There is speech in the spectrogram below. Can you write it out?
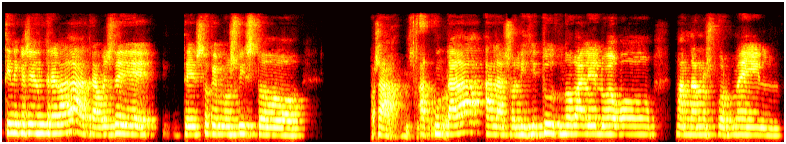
tiene que ser entregada a través de, de esto que hemos visto, o sea, adjuntada a la solicitud. No vale luego mandarnos por mail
